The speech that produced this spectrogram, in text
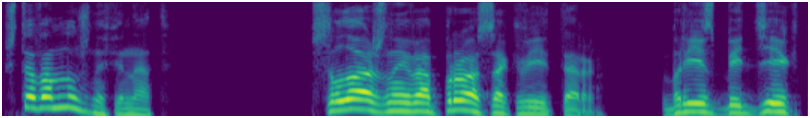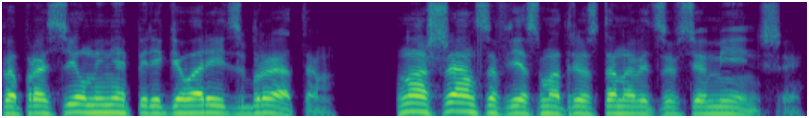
«Что вам нужно, Финат?» «Сложный вопрос, Аквитер. Брисби Дикт попросил меня переговорить с братом. Но шансов, я смотрю, становится все меньше».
